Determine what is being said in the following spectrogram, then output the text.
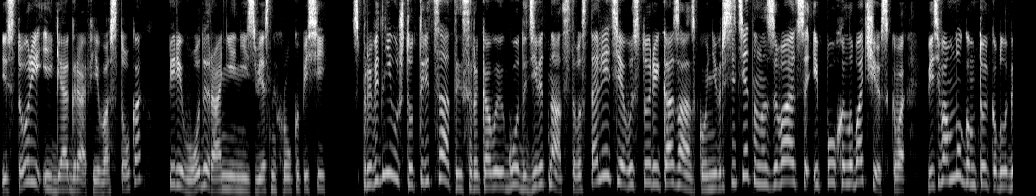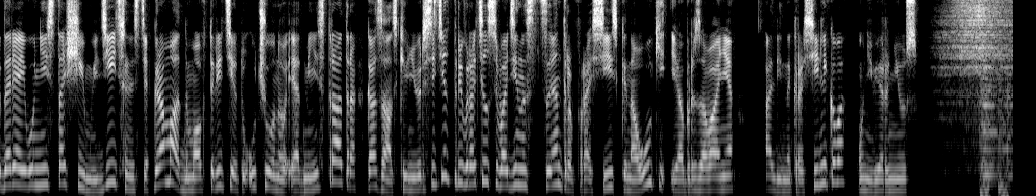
истории и географии Востока, переводы ранее неизвестных рукописей. Справедливо, что 30-е и 40-е годы 19 столетия в истории Казанского университета называются эпохой Лобачевского, ведь во многом только благодаря его неистощимой деятельности, громадному авторитету ученого и администратора, Казанский университет превратился в один из центров российской науки и образования. Алина Красильникова, Univer News. Thank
